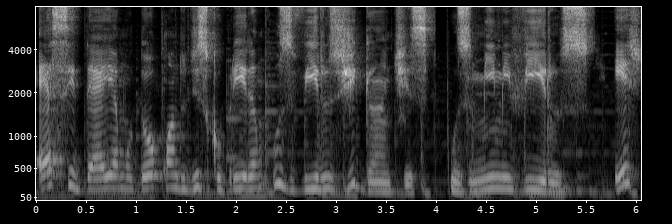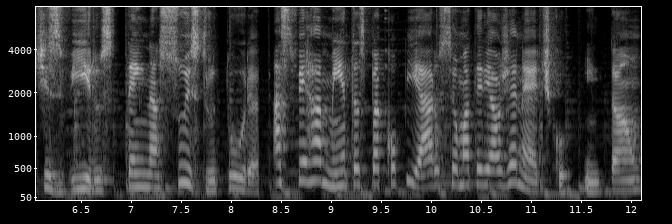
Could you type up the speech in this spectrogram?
essa ideia mudou quando descobriram os vírus gigantes, os mimivírus. Estes vírus têm na sua estrutura as ferramentas para copiar o seu material genético. Então,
